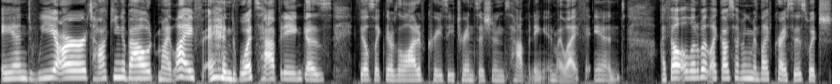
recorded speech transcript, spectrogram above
and we are talking about my life and what's happening because it feels like there's a lot of crazy transitions happening in my life. And I felt a little bit like I was having a midlife crisis, which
